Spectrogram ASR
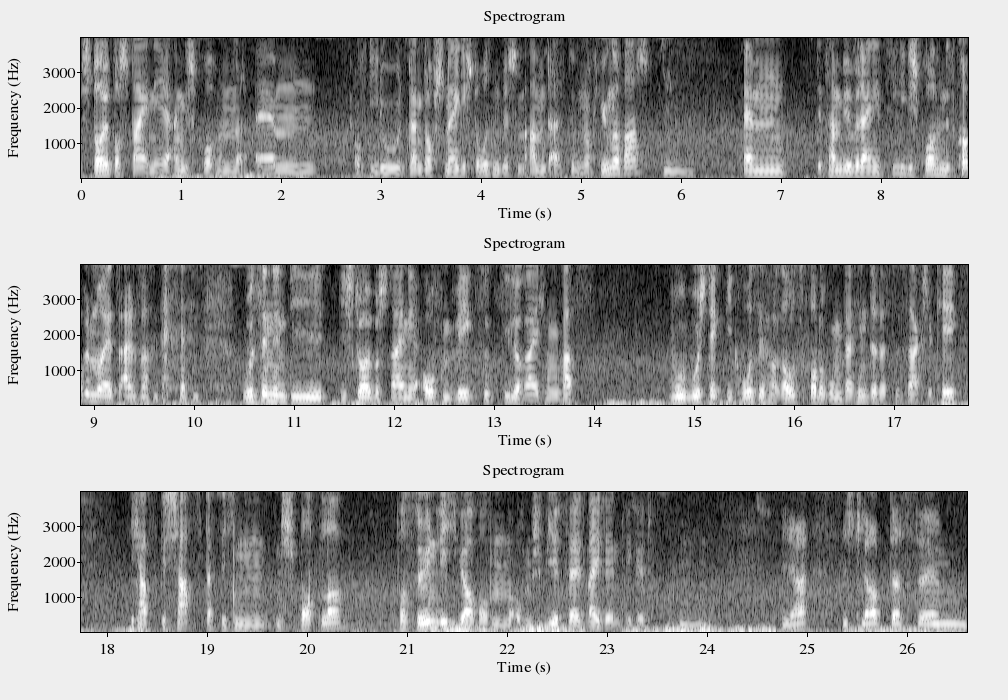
Stolpersteine angesprochen, ähm, auf die du dann doch schnell gestoßen bist im Amt, als du noch jünger warst. Mhm. Ähm, Jetzt haben wir über deine Ziele gesprochen, das koppeln wir jetzt einfach. wo sind denn die, die Stolpersteine auf dem Weg zur Zielerreichung? Was, wo, wo steckt die große Herausforderung dahinter, dass du sagst, okay, ich habe es geschafft, dass sich ein, ein, Sportler persönlich wie auch auf dem, auf dem Spielfeld weiterentwickelt? Mhm. Ja, ich glaube, dass ähm,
